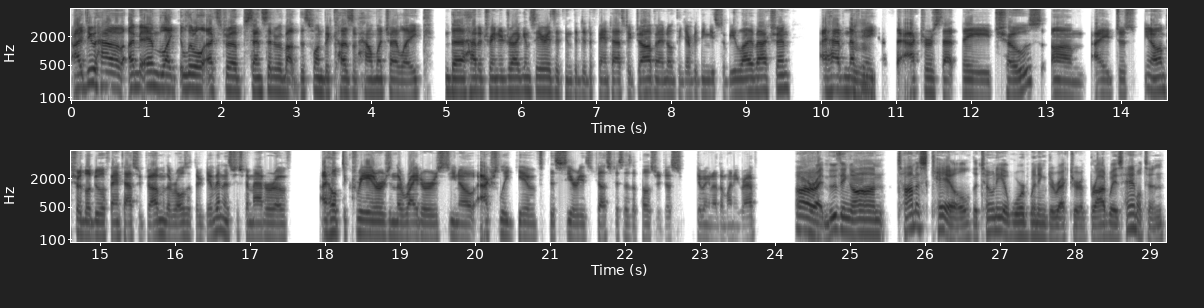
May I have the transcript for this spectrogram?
I do have I am like a little extra sensitive about this one because of how much I like the How to Train Your Dragon series. I think they did a fantastic job, and I don't think everything needs to be live action. I have nothing mm-hmm. against the actors that they chose. Um, I just you know I'm sure they'll do a fantastic job in the roles that they're given. It's just a matter of I hope the creators and the writers you know actually give this series justice as opposed to just doing another money grab. All right, moving on. Thomas Kail, the Tony Award winning director of Broadway's Hamilton,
